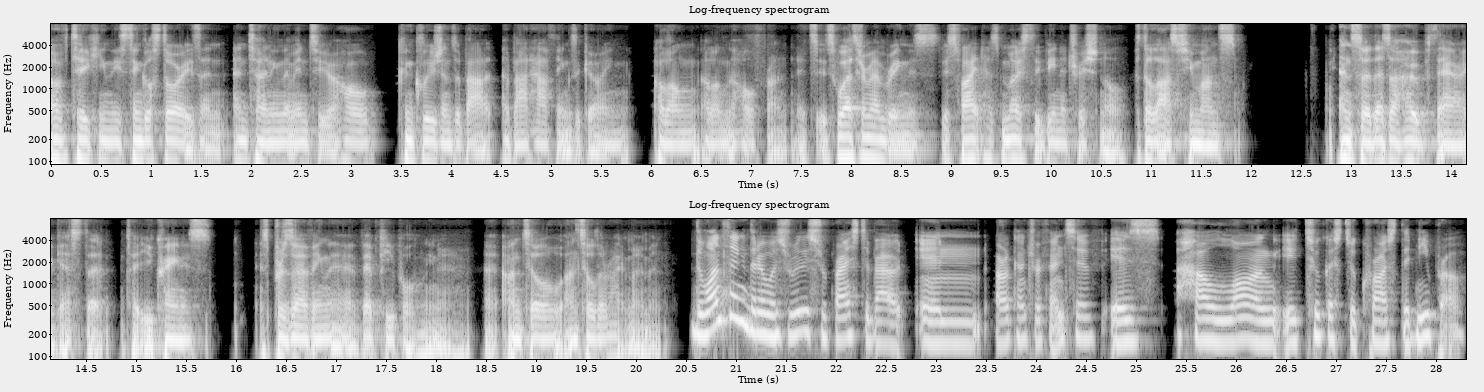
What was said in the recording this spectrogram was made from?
of taking these single stories and and turning them into your whole conclusions about about how things are going along along the whole front. It's it's worth remembering this this fight has mostly been attritional for the last few months, and so there's a hope there, I guess, that that Ukraine is is preserving their their people, you know, uh, until until the right moment. The one thing that I was really surprised about in our counteroffensive is how long it took us to cross the Dnipro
